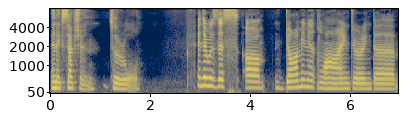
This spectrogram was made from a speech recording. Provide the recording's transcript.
an exception to the rule. And there was this um, dominant line during the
